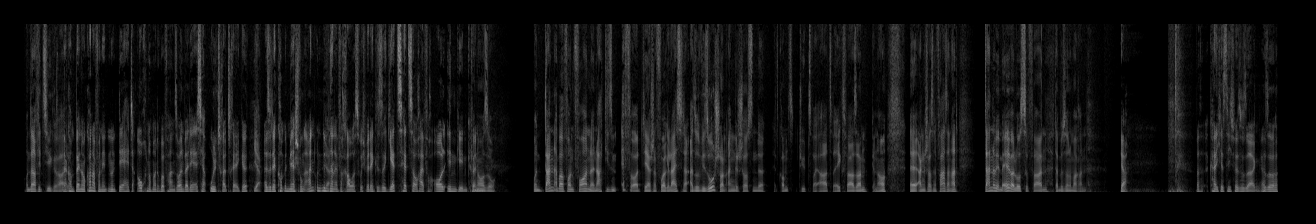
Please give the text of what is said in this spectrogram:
und dann auf die Da Zielgerade. kommt Ben O'Connor von hinten und der hätte auch nochmal drüber fahren sollen, weil der ist ja ultra träge. Ja. Also der kommt mit mehr Schwung an und nimmt Ja. dann einfach raus, wo ich mir denke, so jetzt hättest du auch einfach all in gehen können. Genau so. Und dann aber von vorne, nach diesem Effort, der er schon vorher geleistet hat, also sowieso schon angeschossene, jetzt kommt's, Typ 2a, 2x-Fasern, genau, äh, angeschossene Fasern hat, dann mit dem Elber loszufahren, da müssen wir nochmal ran. Das kann ich jetzt nicht mehr so sagen. Also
